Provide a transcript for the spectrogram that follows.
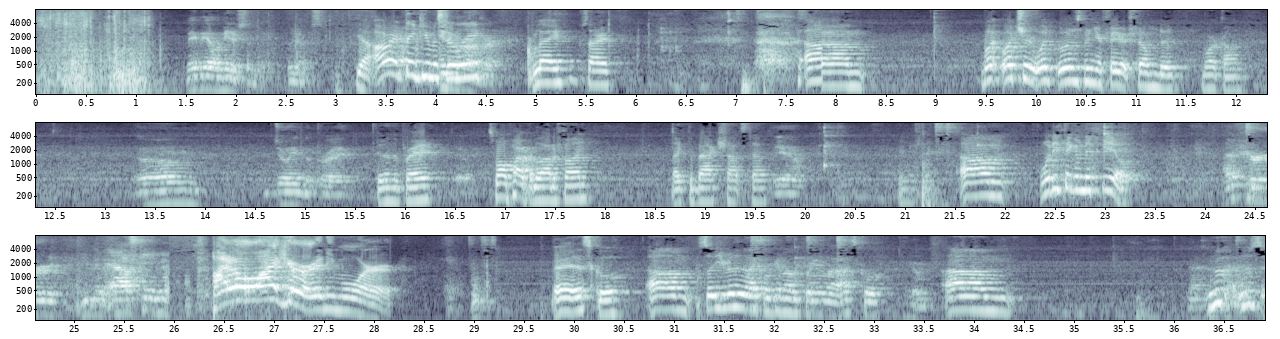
Maybe I'll meet her someday. Who knows? Yeah. All right. Thank you, Mr. Lee. whatever. Lay. Sorry. Um, what what's your what what has been your favorite film to work on? Um, join the prey. Doing the Prey. Yeah. Small part, but a lot of fun. Like the back shot stuff. Yeah. Interesting. Um, what do you think of Nick Thiel? I've heard you've been asking. I don't like her anymore. Alright, that's cool. Um, so you really like working on the Prey a lot. That's cool. Um, Who- who's-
